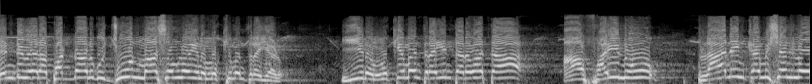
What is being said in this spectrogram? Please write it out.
రెండు వేల పద్నాలుగు జూన్ మాసంలో ఈయన ముఖ్యమంత్రి అయ్యాడు. ఈయన ముఖ్యమంత్రి అయిన తర్వాత ఆ ఫైలు ప్లానింగ్ కమిషన్లో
